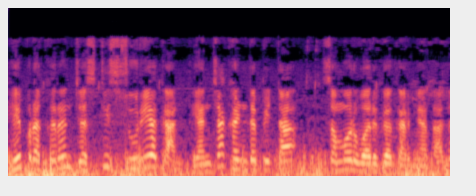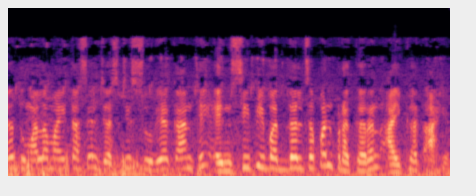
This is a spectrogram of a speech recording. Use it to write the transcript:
हे प्रकरण जस्टिस सूर्यकांत यांच्या खंडपीठासमोर वर्ग करण्यात आलं. तुम्हाला माहीत असेल जस्टिस सूर्यकांत हे एनसीपी बद्दलचं पण प्रकरण ऐकत आहेत.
